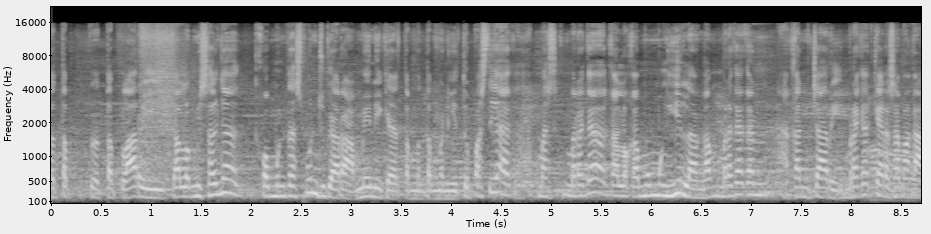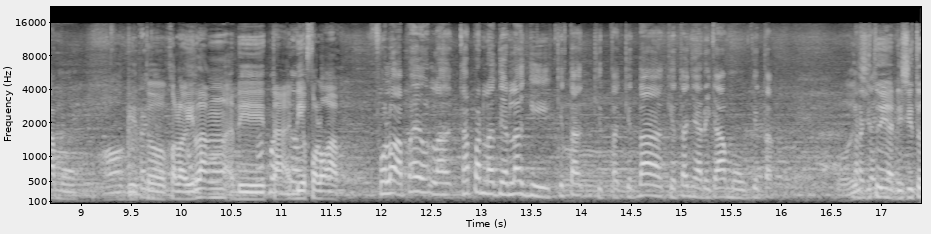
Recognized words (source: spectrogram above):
tetap tetap lari. Kalau misalnya komunitas pun juga rame nih kayak teman-teman itu pasti mas, mereka kalau kamu menghilang kamu- mereka kan akan cari mereka care sama kamu. Oh gitu. Kalau hilang di ta- di follow up. follow up ayo la- kapan latihan lagi? Kita kita kita kita nyari kamu kita Oh, di situ ya di situ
